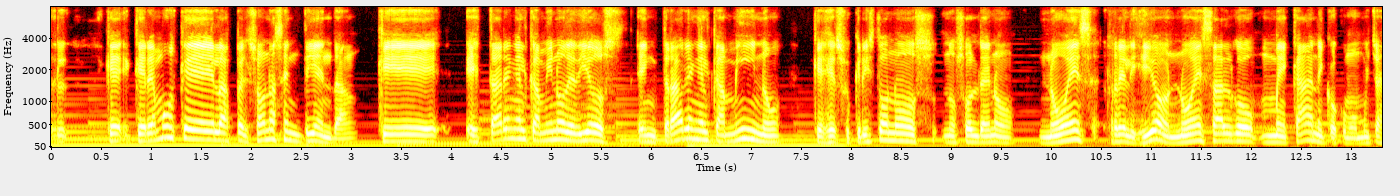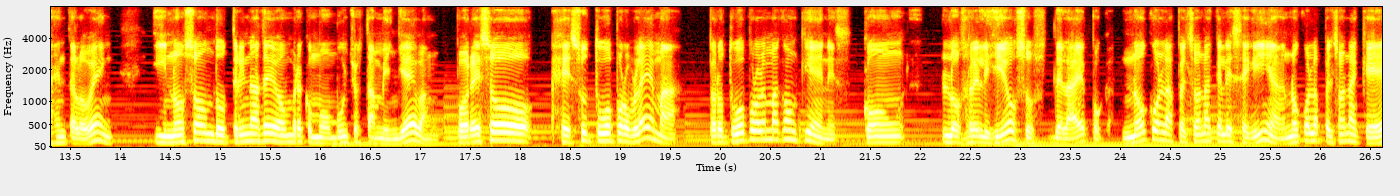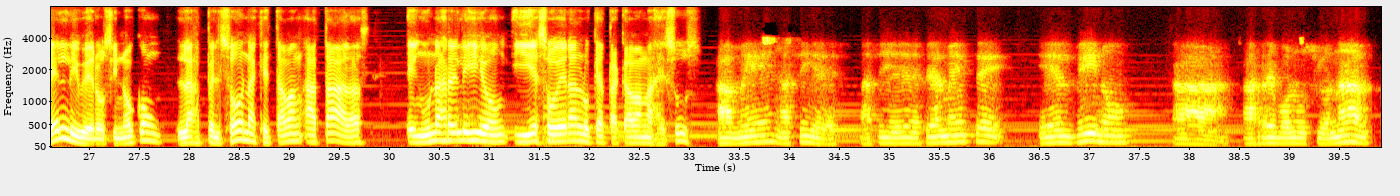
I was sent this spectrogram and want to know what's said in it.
que queremos que las personas entiendan que estar en el camino de Dios, entrar en el camino que Jesucristo nos, nos ordenó, no es religión, no es algo mecánico como mucha gente lo ven, y no son doctrinas de hombre como muchos también llevan. Por eso Jesús tuvo problemas, pero tuvo problemas con quiénes? Con los religiosos de la época, no con las personas que le seguían, no con las personas que él liberó, sino con las personas que estaban atadas en una religión y eso eran lo que atacaban a Jesús. Amén, así es, así es. Realmente él vino a, revolucionar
